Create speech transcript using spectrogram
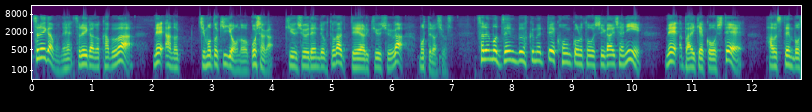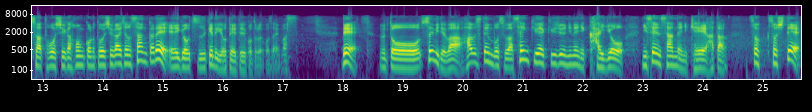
それ以外もね、それ以外の株は、ね、あの、地元企業の5社が、九州電力とか JR 九州が持ってるらしいです。それも全部含めて、香港の投資会社に、ね、売却をして、ハウステンボスは投資が、香港の投資会社の傘下で営業を続ける予定ということでございます。で、うんと、そういう意味では、ハウステンボスは1992年に開業、2003年に経営破綻、そそして、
